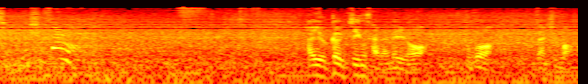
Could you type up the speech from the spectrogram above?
请您吃饭啊。还有更精彩的内容，不过暂时保密。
